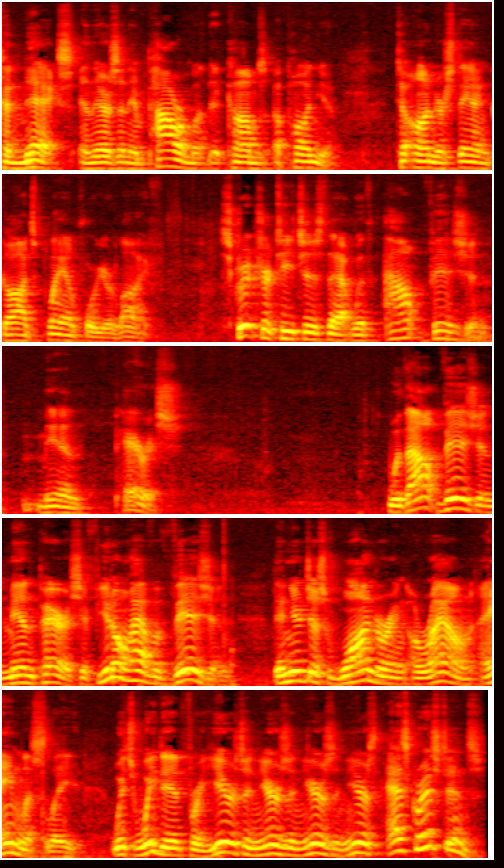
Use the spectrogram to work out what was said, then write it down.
connects and there's an empowerment that comes upon you to understand God's plan for your life. Scripture teaches that without vision, men perish. Without vision, men perish. If you don't have a vision, then you're just wandering around aimlessly, which we did for years and years and years and years as Christians.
